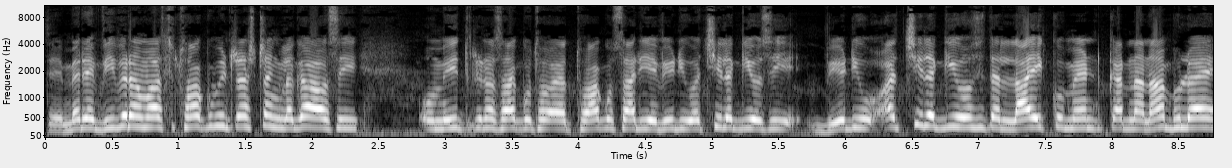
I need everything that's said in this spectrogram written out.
ते मेरे व्यूवर वास्ते थोड़ा भी इंटरेस्टिंग लगा उसी। उम्मीद करना सा को थोड़ा को सारी ये वीडियो अच्छी लगी हो सी वीडियो अच्छी लगी हो सी तो लाइक कमेंट करना ना भुलाए।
